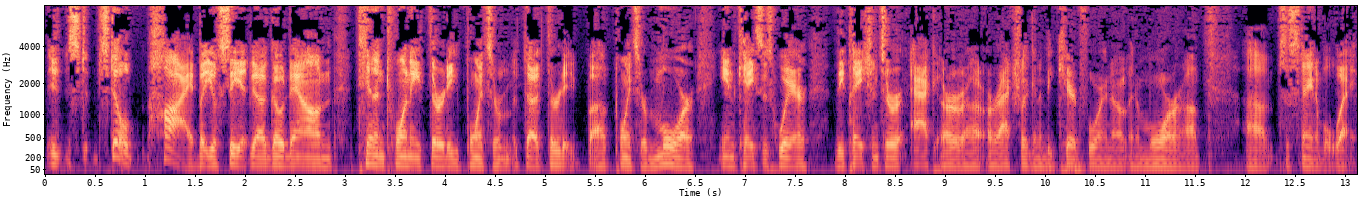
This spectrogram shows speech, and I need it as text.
it's st- still high, but you'll see it uh, go down 10, 20, 30 points or uh, 30 uh, points or more in cases where the patients are ac- are, uh, are actually going to be cared for in a, in a more uh, uh, sustainable way.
